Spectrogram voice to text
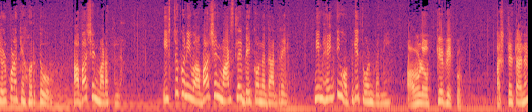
ತಿಳ್ಕೊಳಕ್ಕೆ ಹೊರತು ಅಬಾರ್ಷನ್ ಮಾಡಕ್ಕಲ್ಲ. ಇಷ್ಟಕ್ಕೂ ನೀವು ಅಬಾರ್ಷನ್ ಮಾಡಿಸ್ಲೇಬೇಕು ಅನ್ನೋದಾದ್ರೆ ನಿಮ್ ಹೆಂಡತಿ ಒಪ್ಪಿಗೆ ತಗೊಂಡ್ ಬನ್ನಿ. ಅವಳು ಒಪ್ಕೋಬೇಕು ಅಷ್ಟೇ ತಾನೇ?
